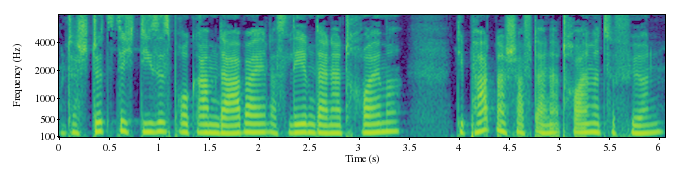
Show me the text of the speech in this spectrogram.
Unterstützt dich dieses Programm dabei, das Leben deiner Träume, die Partnerschaft deiner Träume zu führen?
